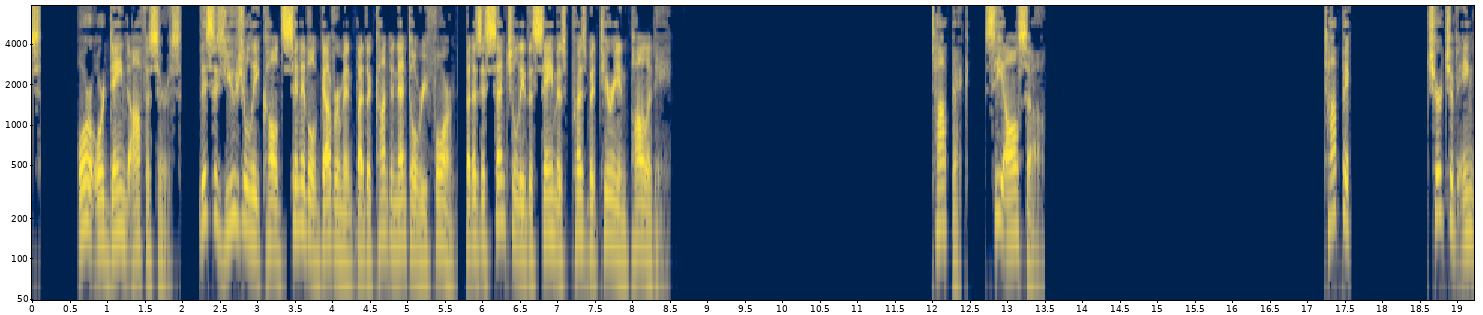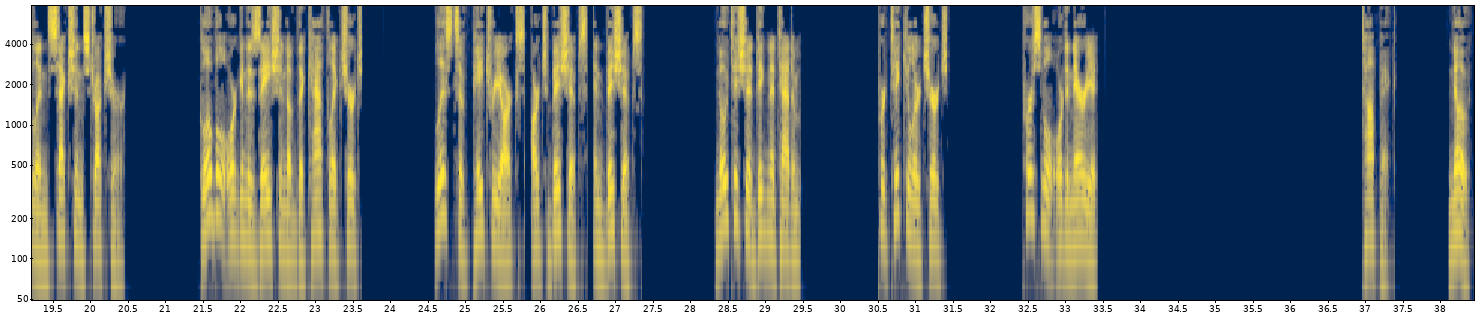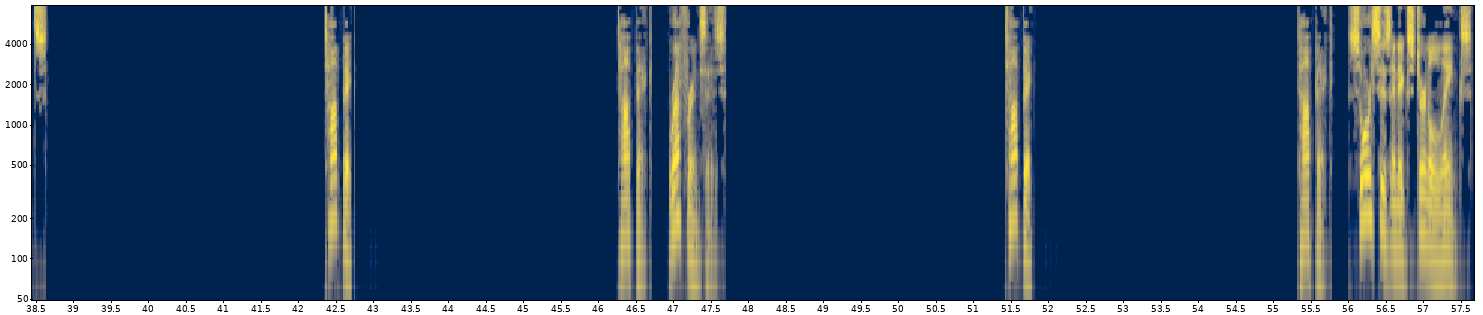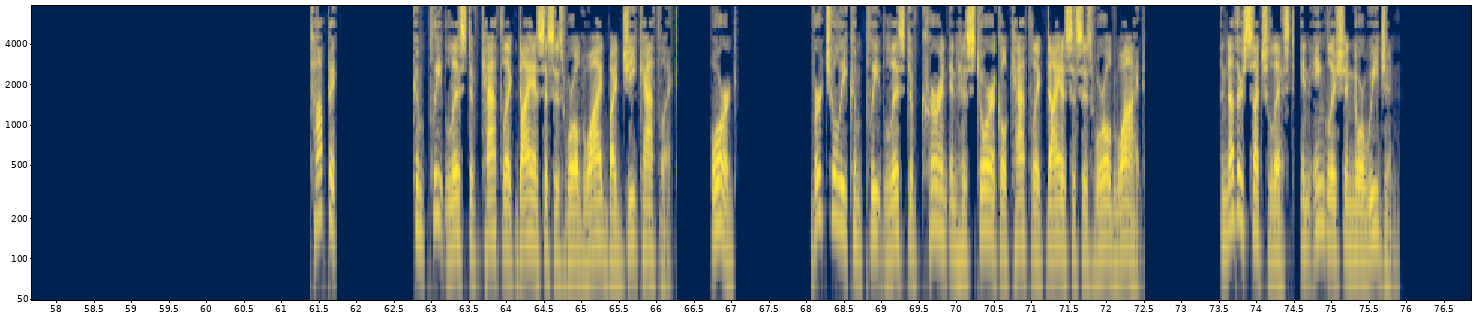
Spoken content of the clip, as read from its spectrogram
or ordained officers. This is usually called synodal government by the Continental Reformed, but is essentially the same as Presbyterian polity. See also Church of England section structure Global Organization of the Catholic Church Lists of patriarchs, archbishops, and bishops. Notitia dignitatum. Particular church. Personal ordinariate. Topic. Notes. Topic. Topic. References Sources and external links. Complete list of Catholic dioceses worldwide by gcatholic.org Virtually complete list of current and historical Catholic dioceses worldwide. Another such list, in English and Norwegian.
